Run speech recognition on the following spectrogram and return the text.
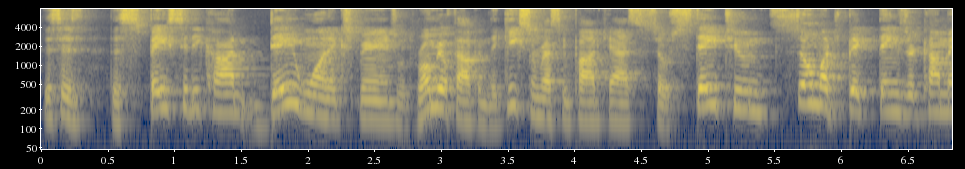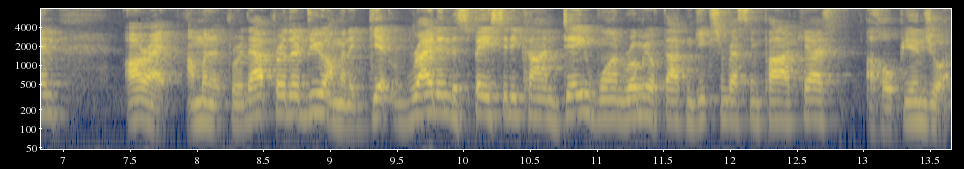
This is the Space City Con Day One experience with Romeo Falcon, the Geeks and Wrestling podcast. So stay tuned. So much big things are coming. All right, I'm gonna. Without further ado, I'm gonna get right into Space City Con Day One, Romeo Falcon Geeks and Wrestling podcast. I hope you enjoy.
